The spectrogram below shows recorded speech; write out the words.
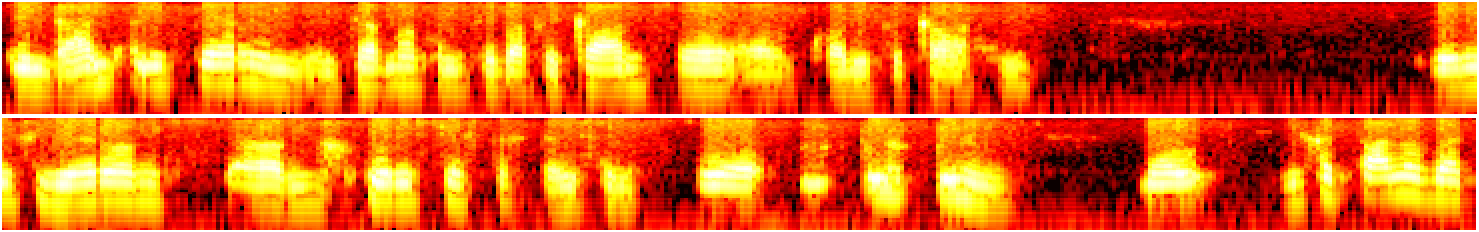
En dan intern in terme van Suid-Afrikaanse uh, kwalifikasies verifieer ons um, oor 60000 so nou die getalle wat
